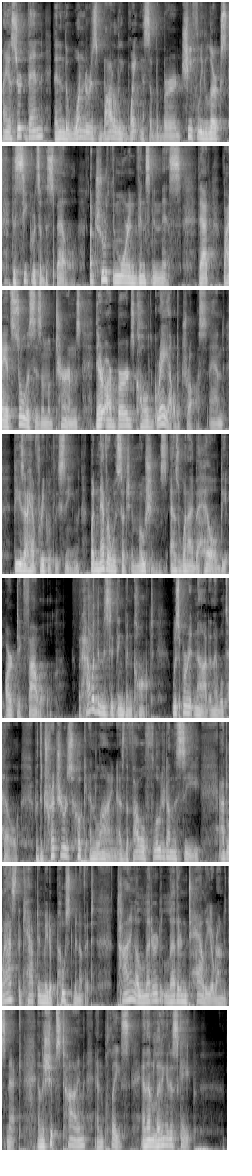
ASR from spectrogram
I assert then that in the wondrous bodily whiteness of the bird chiefly lurks the secrets of the spell, a truth the more evinced in this, that by its solecism of terms there are birds called grey albatross, and these I have frequently seen, but never with such emotions as when I beheld the arctic fowl. But how had the mystic thing been caught? Whisper it not, and I will tell. With the treacherous hook and line, as the fowl floated on the sea, at last the captain made a postman of it, tying a lettered leathern tally around its neck, and the ship's time and place, and then letting it escape.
